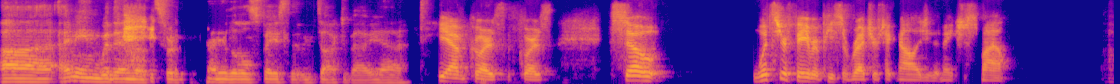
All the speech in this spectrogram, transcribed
Uh, I mean, within the sort of tiny little space that we've talked about, yeah. Yeah, of course, of course. So, what's your favorite piece of retro technology that makes you smile? Oh,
